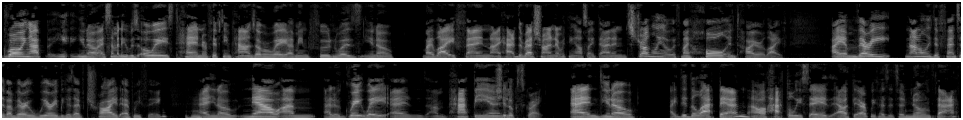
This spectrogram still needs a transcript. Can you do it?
growing up, you, you know, as somebody who was always 10 or 15 pounds overweight, I mean, food was, you know, my life and I had the restaurant and everything else like that and struggling with my whole entire life. I am very, not only defensive, I'm very weary because I've tried everything. And, you know, now I'm at a great weight and I'm happy and She looks great. and, you know, I did the lap band. I'll happily say it out there because it's a known fact.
